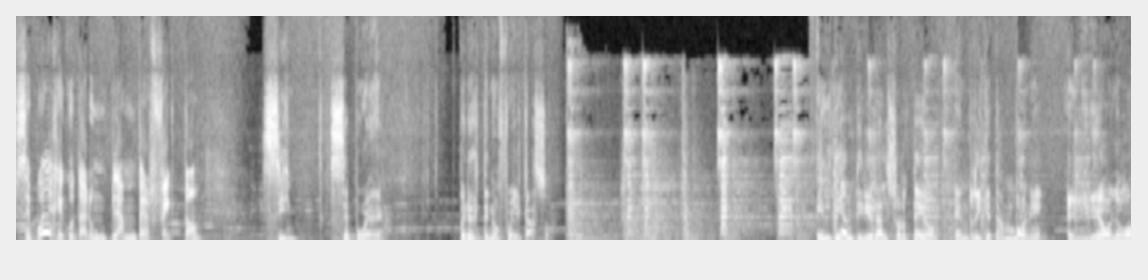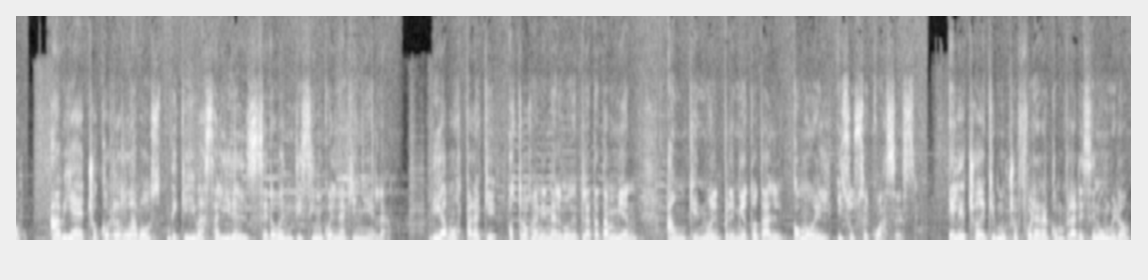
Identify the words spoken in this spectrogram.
¿Se puede ejecutar un plan perfecto? Sí, se puede. Pero este no fue el caso. El día anterior al sorteo, Enrique Tambone, el ideólogo, había hecho correr la voz de que iba a salir el 025 en la quiniela. Digamos para que otros ganen algo de plata también, aunque no el premio total como él y sus secuaces. El hecho de que muchos fueran a comprar ese número,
